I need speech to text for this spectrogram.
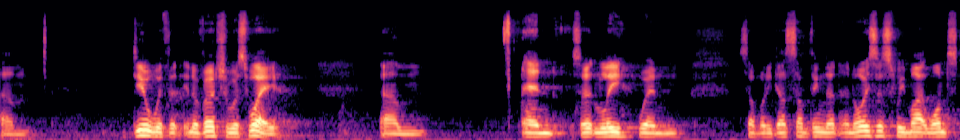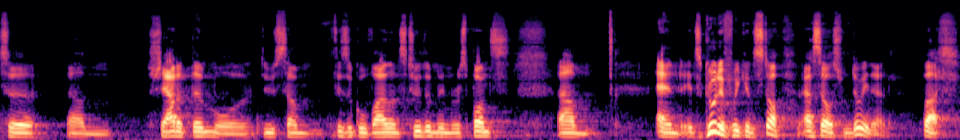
um, deal with it in a virtuous way. Um, and certainly, when somebody does something that annoys us, we might want to um, shout at them or do some physical violence to them in response. Um, and it's good if we can stop ourselves from doing that. But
